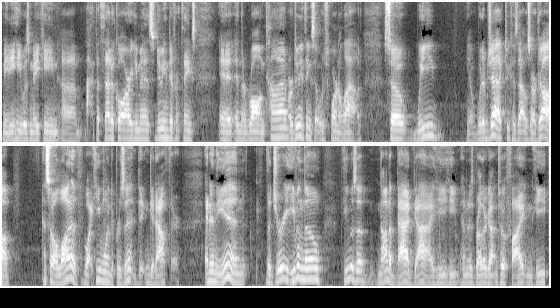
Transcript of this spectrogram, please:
meaning he was making um, hypothetical arguments, doing different things in, in, the wrong time, or doing things that just weren't allowed. So we, you know, would object because that was our job, and so a lot of what he wanted to present didn't get out there. And in the end, the jury, even though he was a not a bad guy, he, he him and his brother got into a fight, and he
